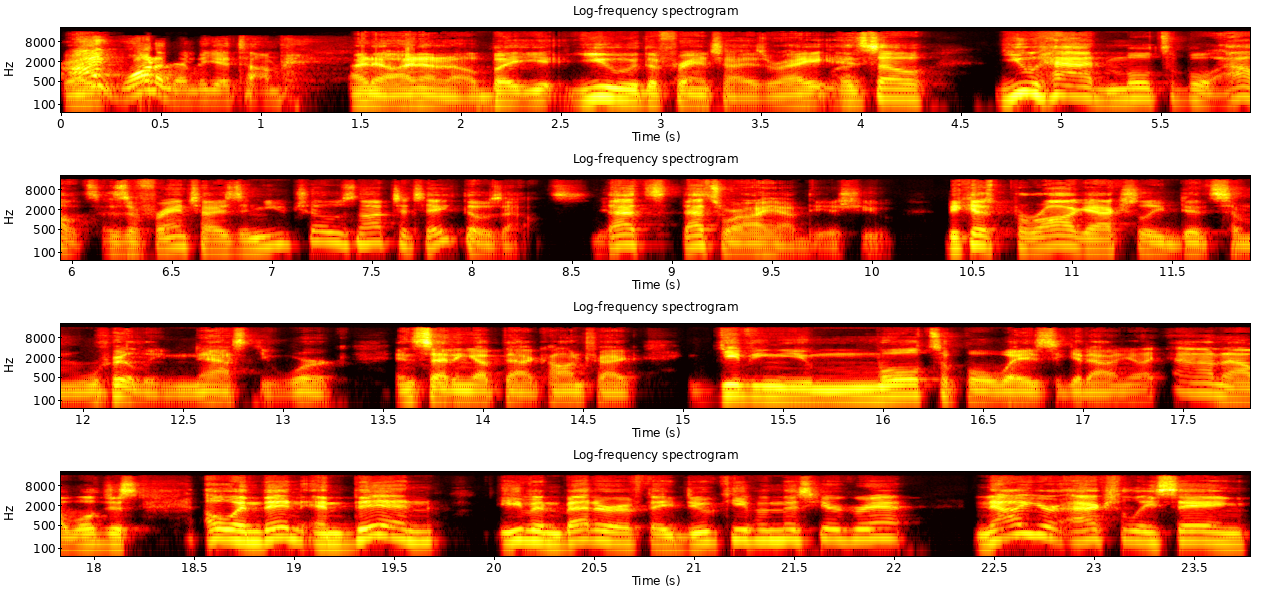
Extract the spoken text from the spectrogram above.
Right? I wanted them to get Tom Brady. I know, I don't know, but you, you the franchise, right? right? And so you had multiple outs as a franchise, and you chose not to take those outs. Yeah. That's that's where I have the issue because Paraag actually did some really nasty work in setting up that contract, giving you multiple ways to get out. And you're like, oh no, we'll just oh, and then and then even better if they do keep him this year, Grant. Now you're actually saying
